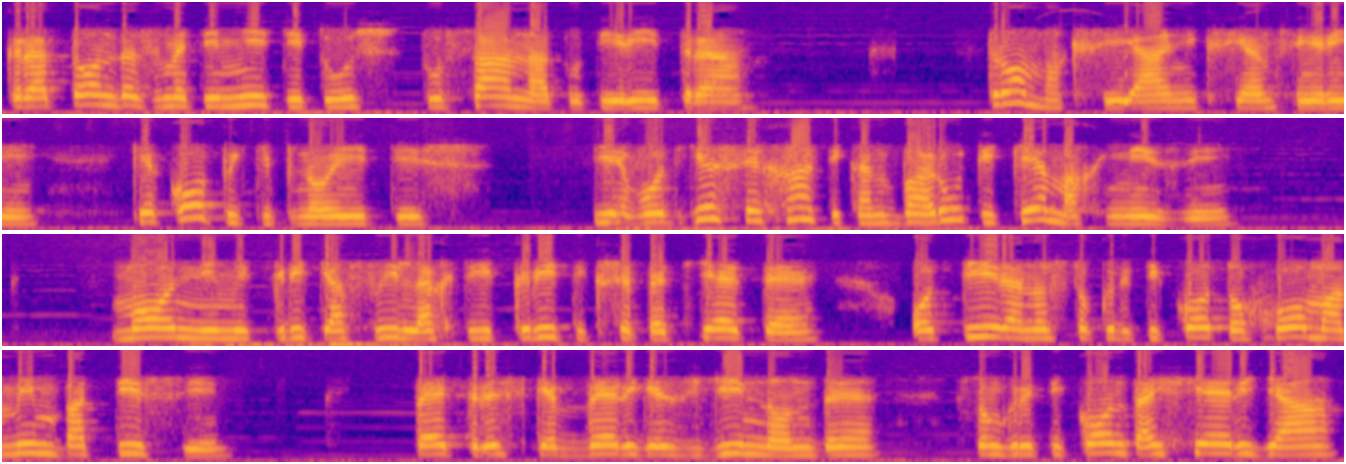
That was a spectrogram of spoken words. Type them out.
κρατώντας με τη μύτη τους του θάνατου τη ρήτρα τρόμαξε η άνοιξη ανθυρή και κόπηκε η πνοή της. Οι ευωδιές εχάθηκαν, βαρούτι και μαχνίζει. Μόνη μικρή και αφύλαχτη η Κρήτη ξεπετιέται, ο τύρανος το κριτικό το χώμα μην πατήσει. Πέτρες και βέργες γίνονται, στον κριτικών τα χέρια,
